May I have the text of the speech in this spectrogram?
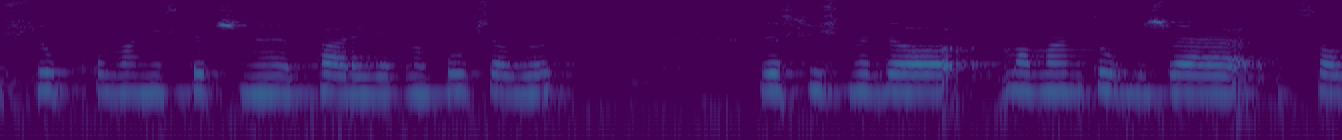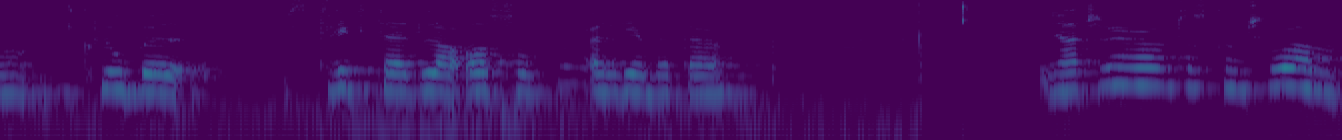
ślub humanistyczny pary jednopłciowych. Doszliśmy do momentów, że są kluby stricte dla osób LGBT. Inaczej ja Wam to skończyłam.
